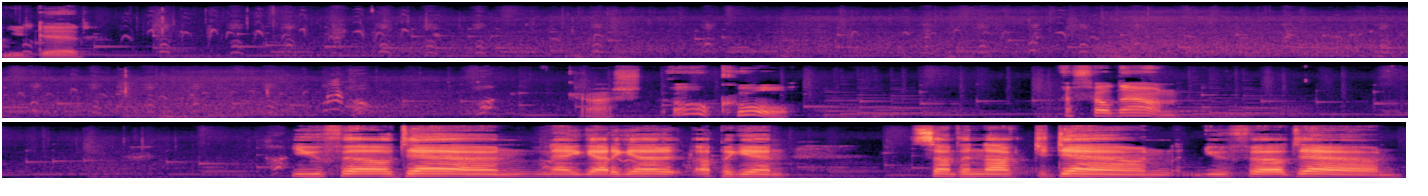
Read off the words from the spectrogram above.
You did. Gosh. Oh, cool. I fell down. You fell down. Now you gotta get up again. Something knocked you down. You fell down.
